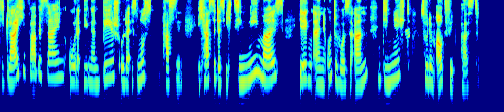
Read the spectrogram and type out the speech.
die gleiche Farbe sein oder irgendein Beige oder es muss passen. Ich hasse das, ich ziehe niemals irgendeine Unterhose an, die nicht zu dem Outfit passt.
